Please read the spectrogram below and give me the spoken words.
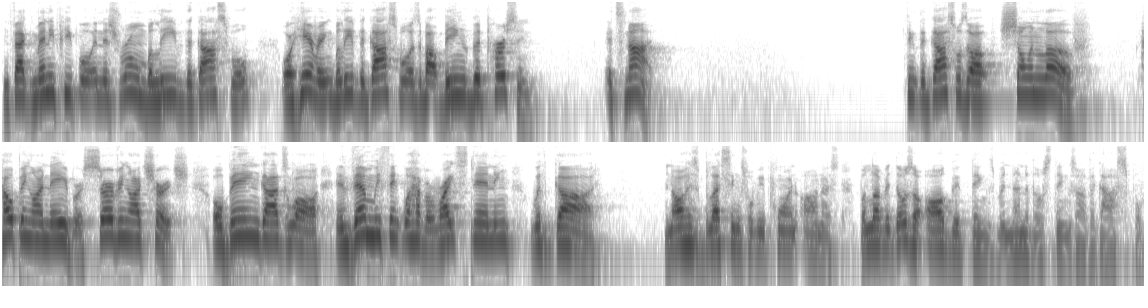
In fact, many people in this room believe the gospel, or hearing, believe the gospel is about being a good person. It's not. I think the gospel is about showing love, helping our neighbor, serving our church, obeying God's law, and then we think we'll have a right standing with God, and all his blessings will be pouring on us. Beloved, those are all good things, but none of those things are the gospel.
